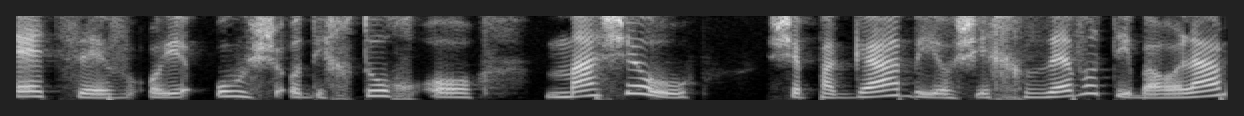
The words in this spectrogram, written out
עצב או ייאוש או דכדוך או משהו שפגע בי או שאכזב אותי בעולם,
